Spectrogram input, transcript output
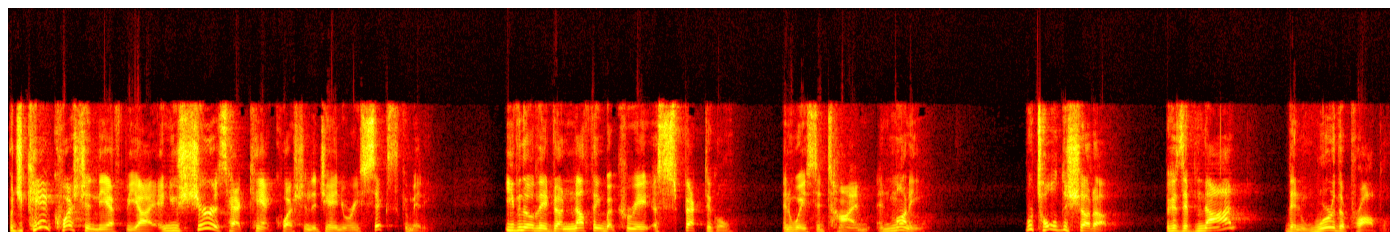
But you can't question the FBI, and you sure as heck can't question the January 6th committee, even though they've done nothing but create a spectacle and wasted time and money. We're told to shut up, because if not, then we're the problem.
